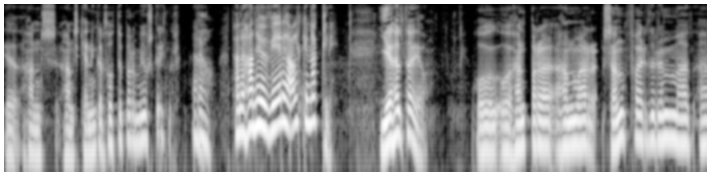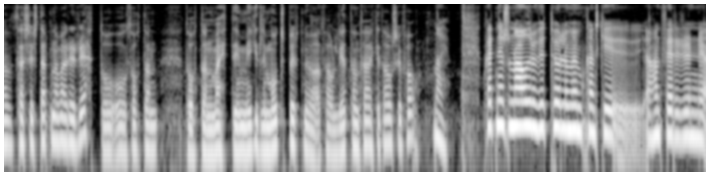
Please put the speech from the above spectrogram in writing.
því að hans, hans kenningar þóttu bara mjög skrýtnar. Já, þannig að hann hefur verið algjör nagli? Ég held það, já. Og, og hann bara, hann var sannfærður um að, að þessi stefna væri rétt og, og þótt, hann, þótt hann mætti mikill í mótspyrnu að þá leta hann það ekkit á sig fá. Næ, hvernig er svona áðurum við tölum um kannski að hann fer í rauninni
